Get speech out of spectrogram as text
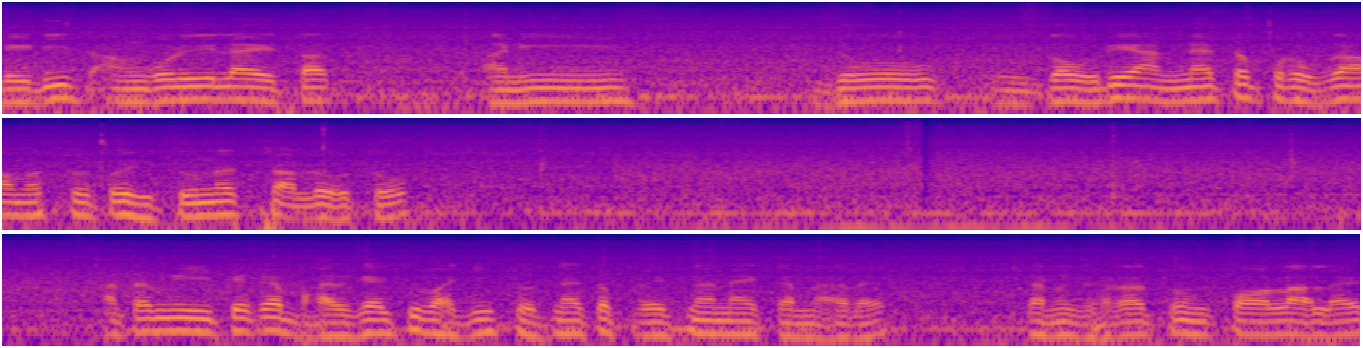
लेडीज आंघोळीला येतात आणि जो गौरी आणण्याचा प्रोग्राम असतो तो इथूनच चालू होतो. आता मी इथे काय भारग्याची भाजी शोधण्याचा प्रयत्न नाही करणार आहे. कारण घरातून कॉल आला आहे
